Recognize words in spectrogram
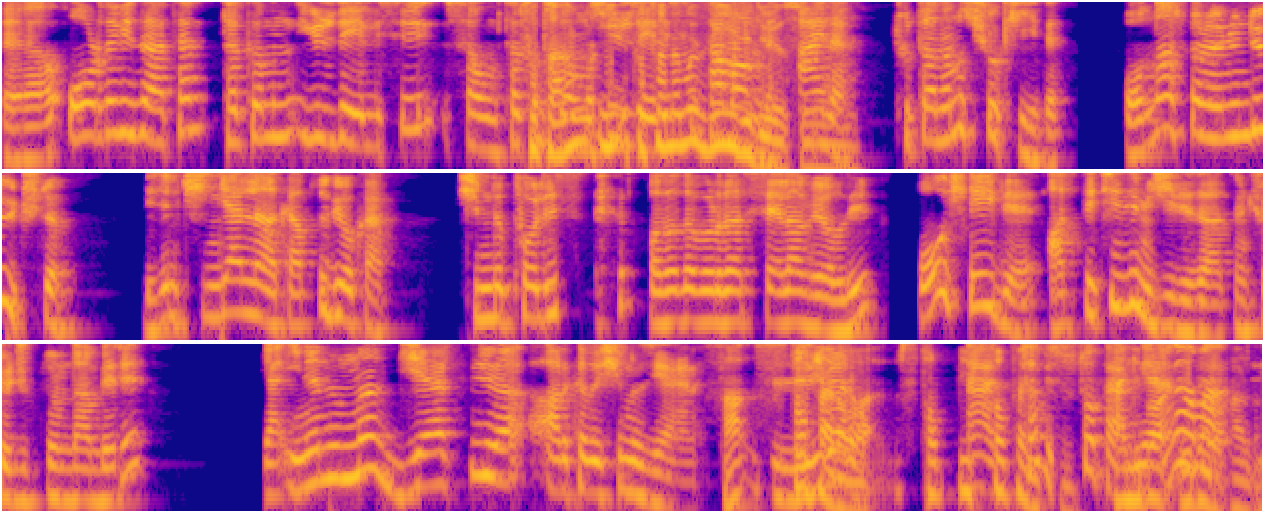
Ee, orada biz zaten takımın %50'si savun takım Tutanım, savunması %50'si tutanımız tamamdı. iyiydi diyorsun Aynen. yani. Tutanımız çok iyiydi. Ondan sonra önünde üçlü. Bizim Çingen lakaplı Gökhan. Şimdi polis ona da burada selam yollayayım. O şeydi atletizmciydi zaten çocukluğundan beri. Ya inanılmaz ciğersiz bir arkadaşımız yani. Sa- stoper var. Stop bir stoper tabii için. stoper yani libero, ama pardon.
